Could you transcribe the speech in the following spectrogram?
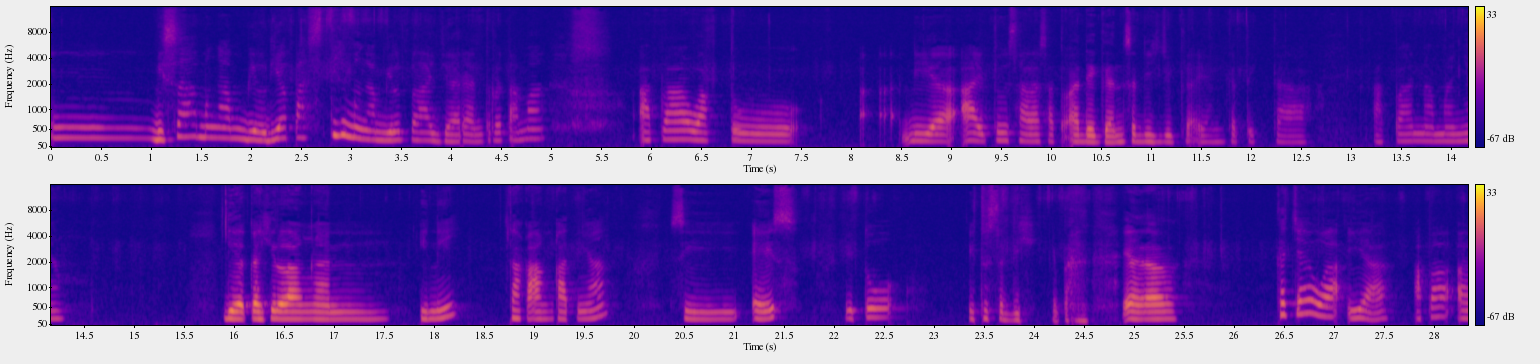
hmm, bisa mengambil dia pasti mengambil pelajaran terutama apa waktu dia ah itu salah satu adegan sedih juga yang ketika apa namanya dia kehilangan ini kakak angkatnya si Ace itu itu sedih gitu. Ya kecewa iya apa e,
